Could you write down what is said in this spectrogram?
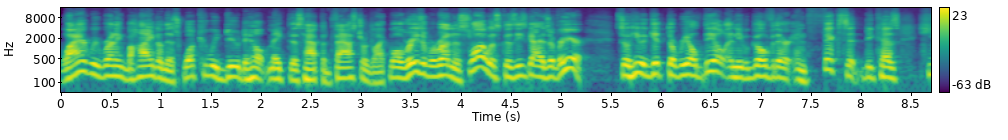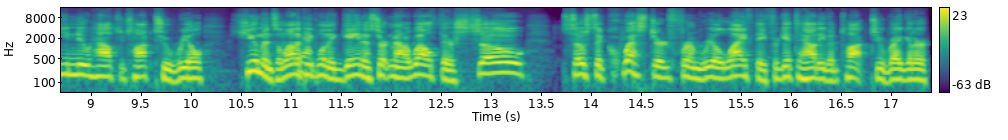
Why are we running behind on this? What can we do to help make this happen faster? They're like, well, the reason we're running slow is because these guys over here. So he would get the real deal and he would go over there and fix it because he knew how to talk to real humans. A lot of Yeah. people, when they gain a certain amount of wealth, they're so so sequestered from real life they forget to how to even talk to regular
